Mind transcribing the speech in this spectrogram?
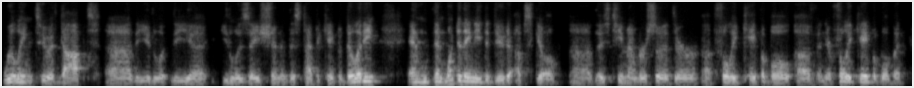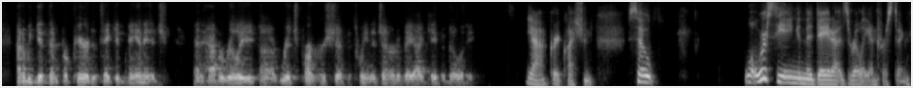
willing to adopt uh, the, util- the uh, utilization of this type of capability? And then what do they need to do to upskill uh, those team members so that they're fully capable of, and they're fully capable, but how do we get them prepared to take advantage and have a really uh, rich partnership between the generative AI capability? Yeah, great question. So, what we're seeing in the data is really interesting.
